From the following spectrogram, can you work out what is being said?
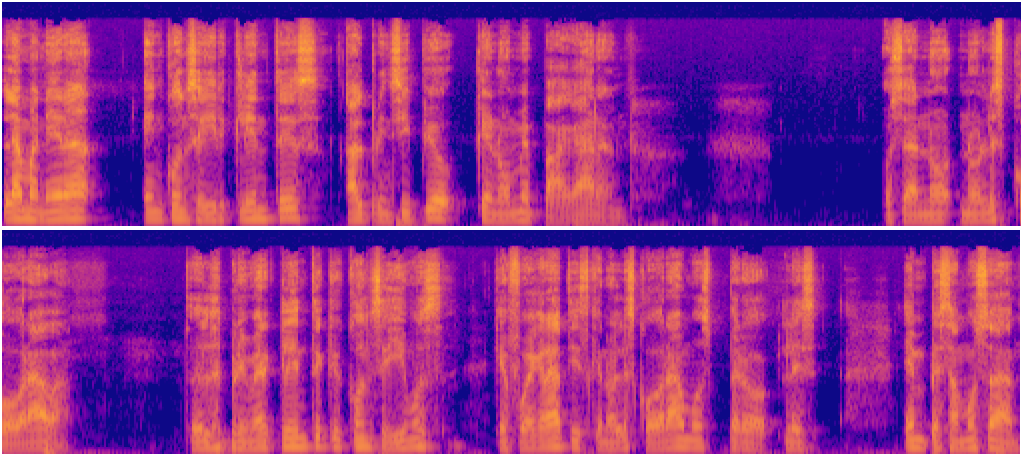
la manera en conseguir clientes al principio que no me pagaran. O sea, no, no les cobraba. Entonces el primer cliente que conseguimos, que fue gratis, que no les cobramos, pero les empezamos a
